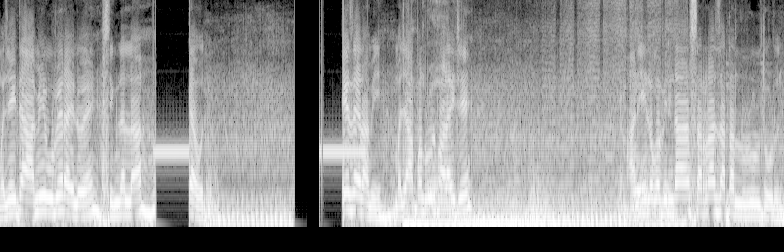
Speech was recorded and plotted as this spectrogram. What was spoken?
म्हणजे इथे आम्ही उभे राहिलो आहे सिग्नलला. आहोत. तेच आहेत आम्ही. म्हणजे आपण रूल पाळायचे. आणि हे लोक बिंदा सर्रास जातात रूल तोडून.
